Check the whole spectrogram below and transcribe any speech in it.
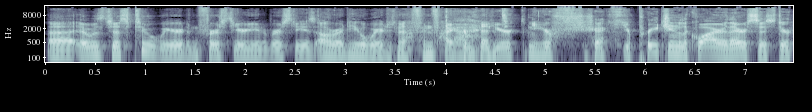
Uh, it was just too weird, and first year university is already a weird enough environment. you're you're you're preaching to the choir there, sister.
